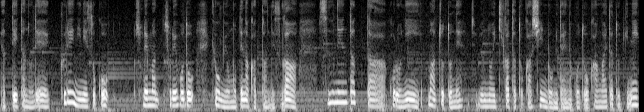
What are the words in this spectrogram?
やっていたのでクレイにねそこそれ,、ま、それほど興味を持てなかったんですが数年経った頃にまあちょっとね自分の生き方とか進路みたいなことを考えた時に、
